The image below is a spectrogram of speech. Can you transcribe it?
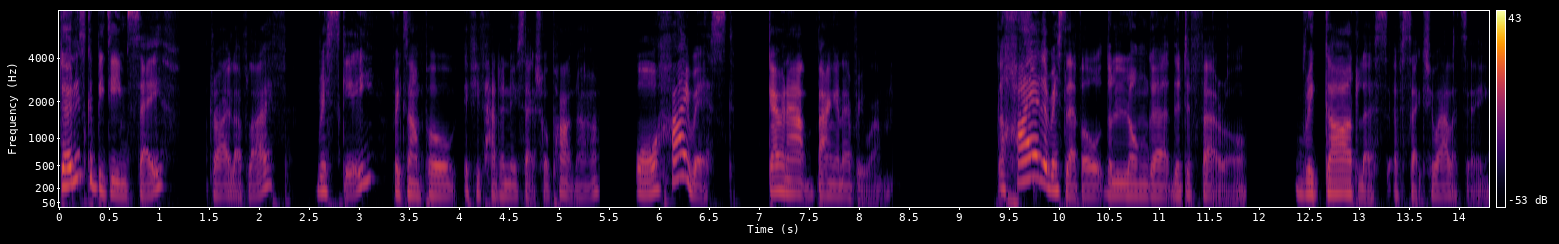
Donors could be deemed safe, dry love life, risky, for example, if you've had a new sexual partner, or high risk, going out banging everyone. The higher the risk level, the longer the deferral, regardless of sexuality.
